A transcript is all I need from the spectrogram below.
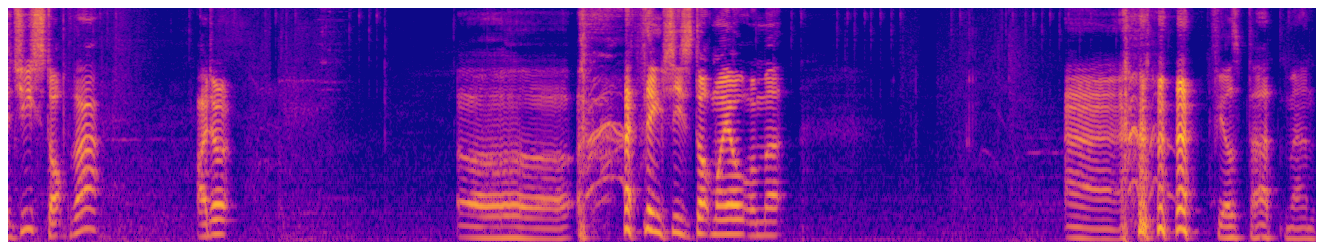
Did she stop that? I don't... Uh, I think she stopped my ultimate. Uh, feels bad, man.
